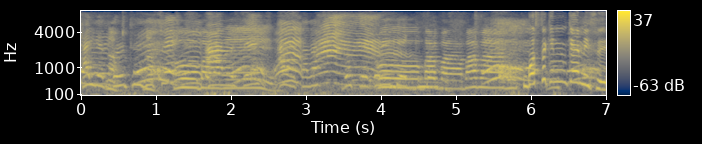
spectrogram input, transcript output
হাইয়া করে তুমি ও বাবা রে ও বাবা বাবা। রে। গোস্ত কিন কে নিছে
